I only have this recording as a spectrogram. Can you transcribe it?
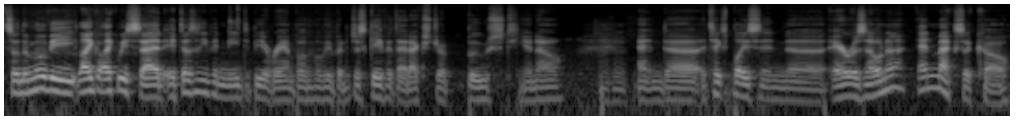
So the movie, like like we said, it doesn't even need to be a Rambo movie, but it just gave it that extra boost, you know. And uh, it takes place in uh, Arizona and Mexico.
